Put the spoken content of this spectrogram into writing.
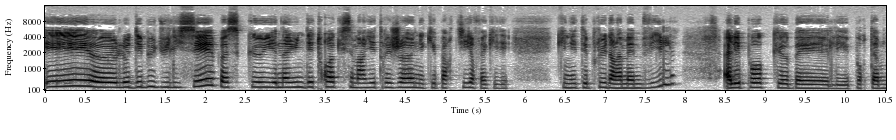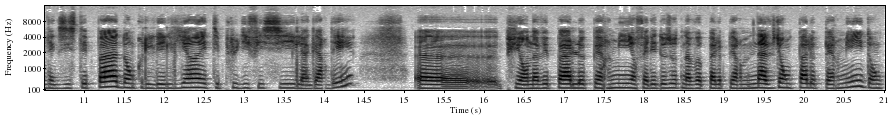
et euh, le début du lycée parce qu'il y en a une des trois qui s'est mariée très jeune et qui est partie, enfin qui, qui n'était plus dans la même ville. À l'époque, euh, ben, les portables n'existaient pas, donc les liens étaient plus difficiles à garder. Euh, puis on n'avait pas le permis, enfin les deux autres n'avaient pas le permis, n'avions pas le permis, donc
